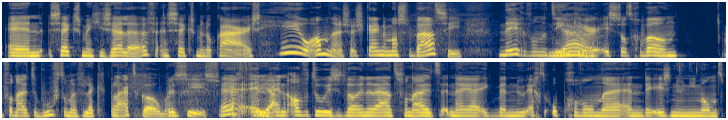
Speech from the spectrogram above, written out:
En seks met jezelf en seks met elkaar is heel anders. Als je kijkt naar masturbatie, 9 van de 10 Ja. keer is dat gewoon vanuit de behoefte om even lekker klaar te komen. Precies. Echt, en, ja. en af en toe is het wel inderdaad vanuit, nou ja, ik ben nu echt opgewonden en er is nu niemand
